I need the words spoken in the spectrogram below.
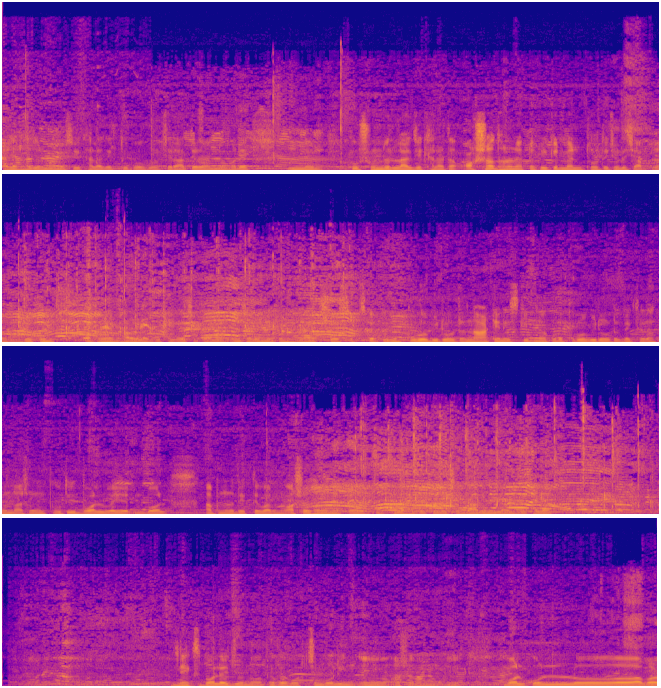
হাজার হাজার মানুষ এই খেলা দেখতে উপভোগ করছে। রাতের অন্ধকারে খুব সুন্দর লাগছে খেলাটা। অসাধারণ একটা ক্রিকেট ম্যান হতে চলেছে। আপনারা দেখুন আপনার ভালো লাগবে। ঠিক আছে তাহলে এই চ্যানেল নতুন লাইক শেয়ার সাবস্ক্রাইব করুন। পুরো ভিডিওটা না টেনে স্কিপ না করে পুরো ভিডিওটা দেখতে থাকুন। আসলে প্রতি বল বাই বল আপনারা দেখতে পাবেন। অসাধারণ একটা খেলা হতে চলেছে, দারুণ লাগবে খেলা। নেক্সট বলের জন্য অপেক্ষা করছেন বোলিং অসাধারণ বল করল, আবার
